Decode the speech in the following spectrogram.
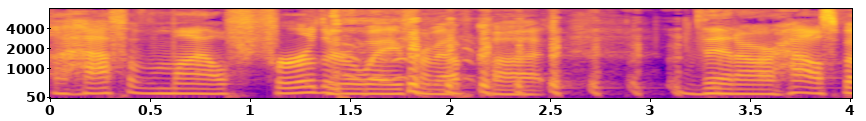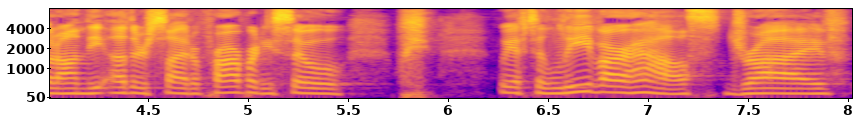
a half of a mile further away from Epcot than our house, but on the other side of property. So we, have to leave our house, drive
